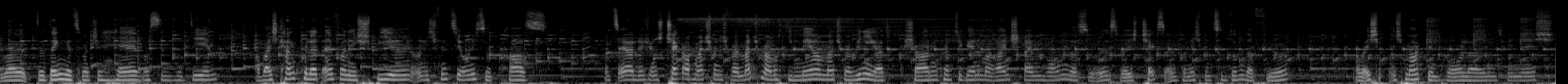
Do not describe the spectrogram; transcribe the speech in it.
Weil da denken jetzt manche, hä, was sind mit dem? Aber ich kann Colette einfach nicht spielen und ich finde sie auch nicht so krass. Ganz ehrlich. Und ich check auch manchmal nicht, weil manchmal macht die mehr und manchmal weniger Schaden. Könnt ihr gerne mal reinschreiben, warum das so ist, weil ich check's einfach nicht. Ich bin zu dumm dafür. Aber ich, ich mag den Brawler irgendwie nicht.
